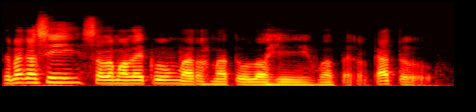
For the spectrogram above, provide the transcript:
Terima kasih. Assalamualaikum warahmatullahi wabarakatuh.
